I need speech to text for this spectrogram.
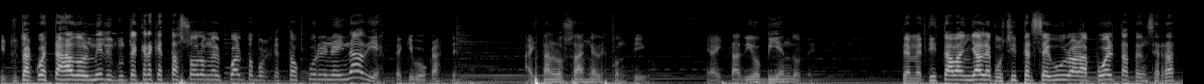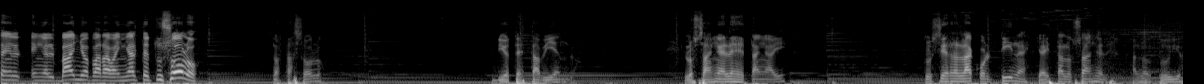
Y tú te acuestas a dormir y tú te crees que estás solo en el cuarto porque está oscuro y no hay nadie. Te equivocaste. Ahí están los ángeles contigo. Y ahí está Dios viéndote. Te metiste a bañar, le pusiste el seguro a la puerta, te encerraste en el, baño para bañarte tú solo. No estás solo. Dios te está viendo. Los ángeles están ahí. Tú cierras la cortina y ahí están los ángeles a lo tuyo.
